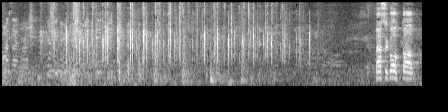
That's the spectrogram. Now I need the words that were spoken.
Tässä kohtaa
